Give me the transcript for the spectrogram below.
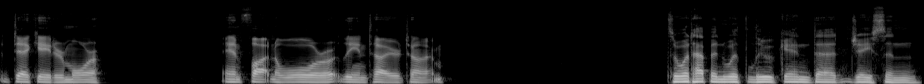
a decade or more and fought in a war the entire time. So what happened with Luke and uh, Jacen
